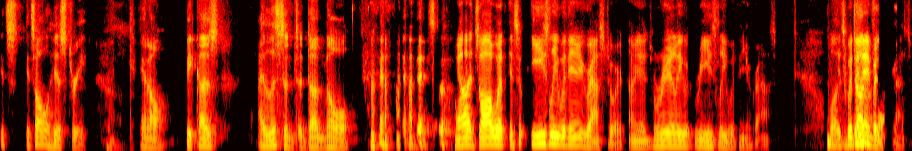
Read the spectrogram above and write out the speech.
it's it's all history you know, because i listened to doug noll Well, it's all with it's easily within your grasp, Stuart. I mean, it's really easily within your grasp. well It's within Doug, anybody's grasp.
